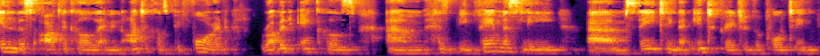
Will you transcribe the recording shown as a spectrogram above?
in this article and in articles before it, Robert Eccles um, has been famously um, stating that integrated reporting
